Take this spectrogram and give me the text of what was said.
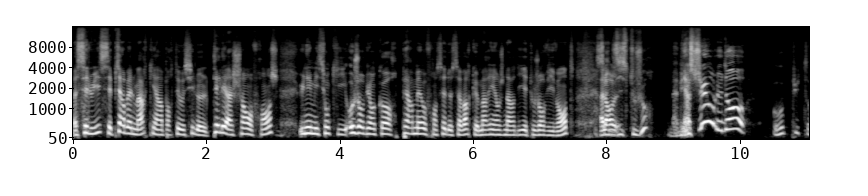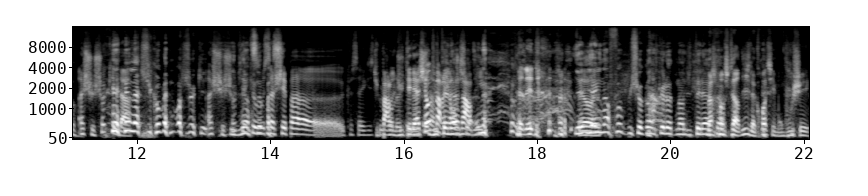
Euh, C'est lui, c'est Pierre Belmar qui a importé aussi le téléachat en France, une émission qui aujourd'hui encore permet aux Français de savoir que Marie-Ange Nardi est toujours vivante. Ça Alors- existe toujours? Mais bien sûr, Ludo Oh putain. Ah, je suis choqué là. Là, je suis complètement choqué. Ah, je suis choqué que vous passer- sachiez pas euh, que ça existe. Tu parles le du téléachat ou de Les deux. Il y, a- une info plus choquante que l'autre, non, du téléachat. Marie-Ange Nardi, je la crois chez mon boucher.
